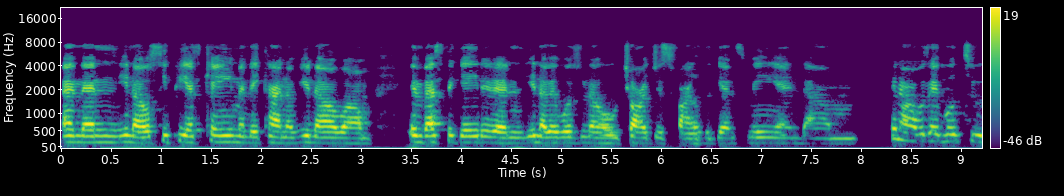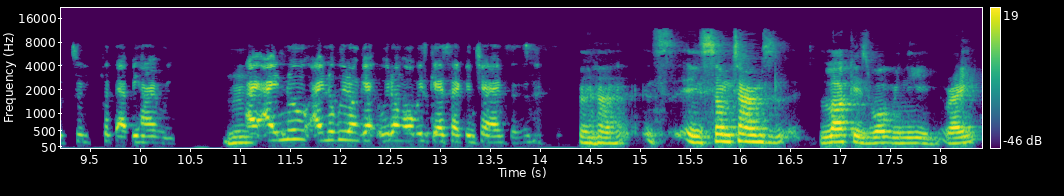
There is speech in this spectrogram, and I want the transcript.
and then you know CPS came and they kind of you know um, investigated, and you know there was no charges filed against me, and um, you know I was able to to put that behind me. Mm-hmm. I, I knew I knew we don't get we don't always get second chances. Uh-huh. It's, it's sometimes luck is what we need, right?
